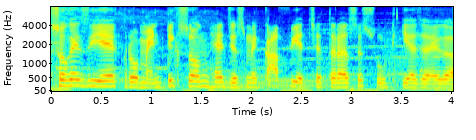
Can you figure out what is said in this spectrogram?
सो so गैस ये एक रोमांटिक सॉन्ग है, जिसमें काफ़ी अच्छे तरह से शूट किया जाएगा।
